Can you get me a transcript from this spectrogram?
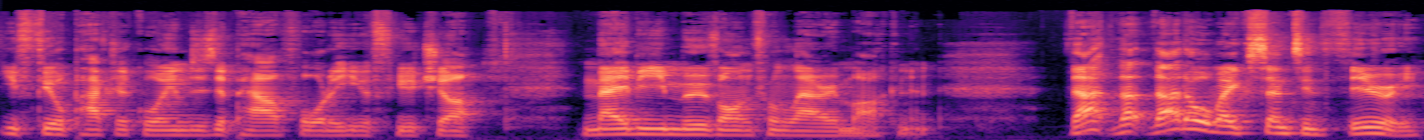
you feel Patrick Williams is a power forward of your future. Maybe you move on from Lauri Markkanen. That, that, that all makes sense in theory,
